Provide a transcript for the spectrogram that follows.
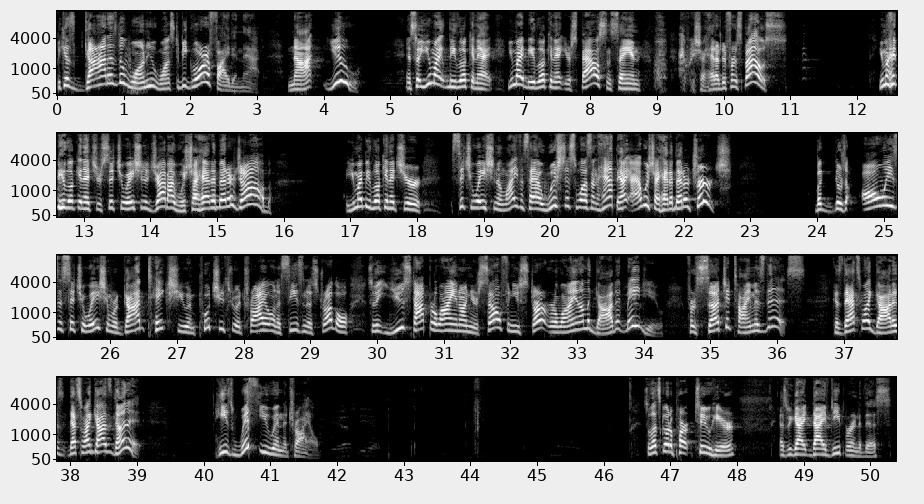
Because God is the one who wants to be glorified in that, not you. And so you might be looking at you might be looking at your spouse and saying, oh, "I wish I had a different spouse." You might be looking at your situation at job, "I wish I had a better job." You might be looking at your situation in life and say, "I wish this wasn't happening. I, I wish I had a better church." But there's always a situation where God takes you and puts you through a trial and a season of struggle so that you stop relying on yourself and you start relying on the God that made you for such a time as this. Because that's why God is that's why God's done it. He's with you in the trial. So let's go to part 2 here as we dive deeper into this.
